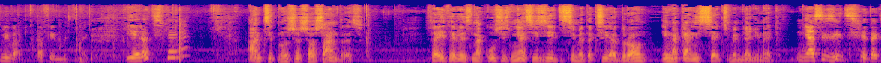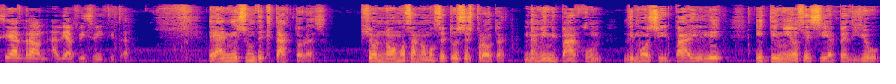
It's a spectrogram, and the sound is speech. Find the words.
Λοιπόν, το αφήνουμε στην άκρη. Η ερώτηση ποια είναι; Αν ξυπνούσες ως άντρας, θα ήθελες να ακούσεις μια συζήτηση μεταξύ αντρών ή να κάνεις σεξ με μια γυναίκα; Μια συζήτηση μεταξύ ανδρών, αδιαφυσβήτητα. Εάν ήσουν δικτάκτορας, ποιο νόμο θα νομοθετούσες πρώτα, να μην υπάρχουν δημόσιοι υπάλληλοι ή την υιοθεσία παιδιού;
